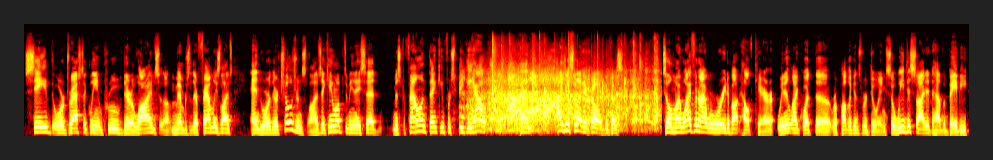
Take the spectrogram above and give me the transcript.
saved or drastically improved their lives, uh, members of their families' lives, and or their children's lives. They came up to me and they said, Mr. Fallon, thank you for speaking out. and I just let it go because. So my wife and I were worried about health care. We didn't like what the Republicans were doing. So we decided to have a baby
